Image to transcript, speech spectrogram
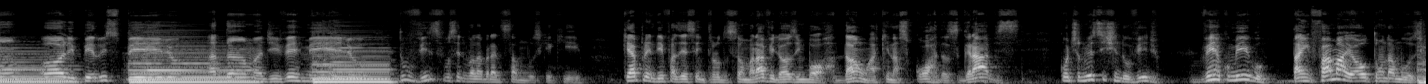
Garçom, olhe pelo espelho, a dama de vermelho. Duvido se você não vai lembrar dessa música aqui. Quer aprender a fazer essa introdução maravilhosa em bordão, aqui nas cordas graves? Continue assistindo o vídeo. Venha comigo, tá em Fá maior o tom da música.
